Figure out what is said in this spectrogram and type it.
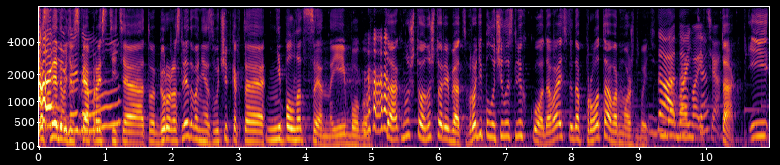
Расследовательское, пойду. простите, а то бюро расследования звучит как-то неполноценно, ей-богу. Так, ну что, ну что, ребят, вроде получилось легко. Давайте тогда про тавр, может быть. Да, Давайте. Так, и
